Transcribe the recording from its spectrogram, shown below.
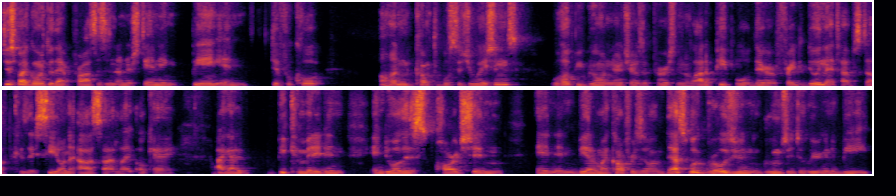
just by going through that process and understanding being in difficult, uncomfortable situations will help you grow and nurture as a person. A lot of people they're afraid of doing that type of stuff because they see it on the outside, like, okay, I gotta be committed and and do all this hard shit and and, and be out of my comfort zone. That's what grows you and grooms you into who you're gonna be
